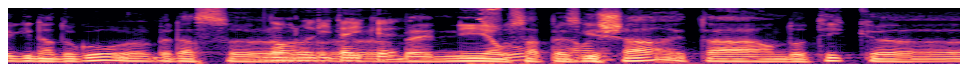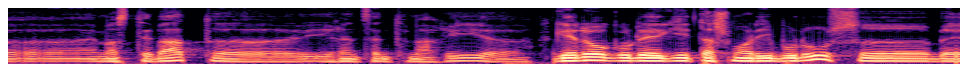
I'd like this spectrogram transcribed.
egina dugu, beraz Nor litaike? be, ni hausapez gisa eta ondotik uh, emazte bat uh, irentzen temari. Uh. Gero gure egitasmoari buruz, uh, be,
